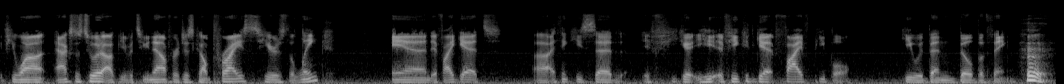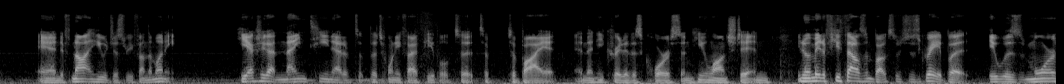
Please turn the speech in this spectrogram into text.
if you want access to it, I'll give it to you now for a discount price. Here's the link. And if I get, uh, I think he said if he, get, he if he could get five people, he would then build the thing. And if not, he would just refund the money he actually got 19 out of t- the 25 people to, to, to buy it. And then he created this course and he launched it and you know made a few thousand bucks which is great but it was more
